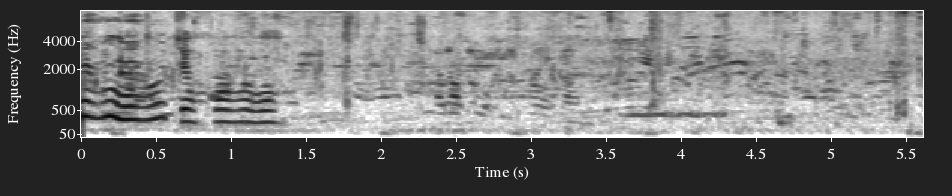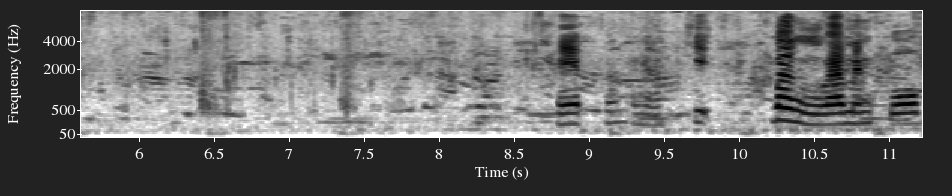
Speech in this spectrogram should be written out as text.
นั่งเหงาจะคอ เฮ็ดนะนะคิดเบิ่งว่ามันกบ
